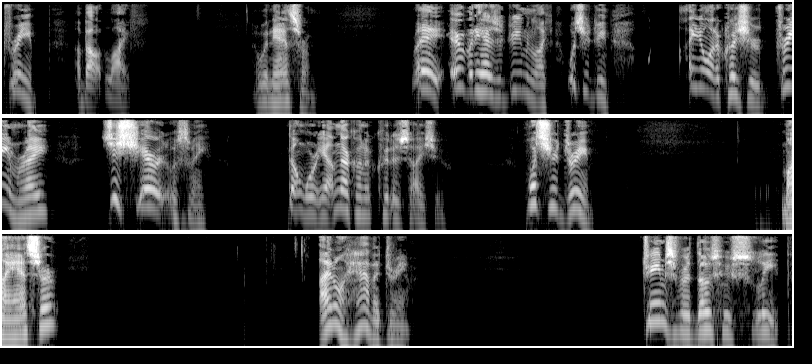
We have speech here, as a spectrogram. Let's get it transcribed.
dream about life? I wouldn't answer them. Ray, everybody has a dream in life. What's your dream? I don't want to crush your dream, Ray. Just share it with me. Don't worry, I'm not going to criticize you. What's your dream? My answer? I don't have a dream. Dreams are for those who sleep.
